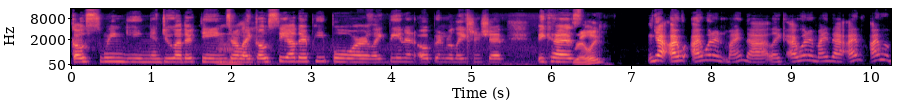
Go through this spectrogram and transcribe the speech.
go swinging and do other things or Mhm. like go see other people or like be in an open relationship because Really? yeah I, I wouldn't mind that like i wouldn't mind that i'm i'm a,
